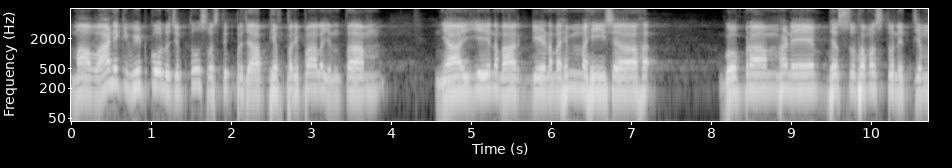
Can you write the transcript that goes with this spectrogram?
మా వాణికి వీడ్కోలు చెప్తూ స్వస్తి ప్రజాభ్య పరిపాలయంతాం. న్యాయేన మార్గేణ మహిం మహిషా గోబ్రాహ్మణేభ్య శుభమస్తు నిత్యం.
